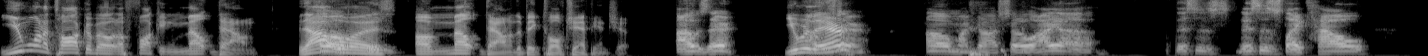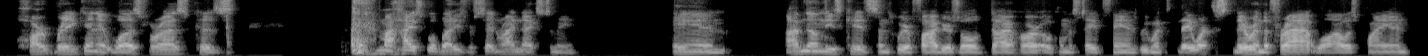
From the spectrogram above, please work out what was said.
you want to talk about a fucking meltdown. That oh, was a meltdown in the Big 12 championship. I was there. You were there? there? Oh my gosh. So I uh this is this is like how heartbreaking it was for us because my high school buddies were sitting right next to me. And I've known these kids since we were five years old, diehard Oklahoma State fans. We went, they went, to, they were in the frat while I was playing,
